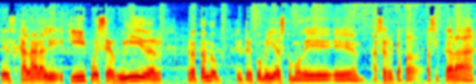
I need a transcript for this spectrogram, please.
es jalar al equipo, es ser líder, tratando, entre comillas, como de hacer recapacitar a,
